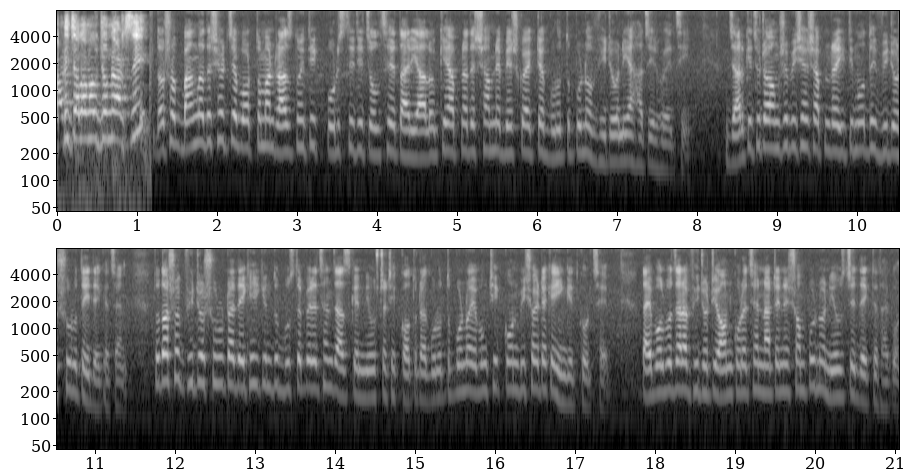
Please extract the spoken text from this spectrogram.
গাড়ি চালানোর জন্য আসছি। দর্শক, বাংলাদেশের যে বর্তমান রাজনৈতিক পরিস্থিতি চলছে তারই আলোকে আপনাদের সামনে বেশ কয়েকটা গুরুত্বপূর্ণ ভিডিও নিয়ে হাজির হয়েছি। যার কিছুটা অংশ বিশেষ আপনারা ইতিমধ্যে ভিডিও শুরুতেই দেখেছেন। তো দর্শক, ভিডিও শুরুটা দেখেই কিন্তু বুঝতে পেরেছেন যে আজকের নিউজটা ঠিক কতটা গুরুত্বপূর্ণ এবং ঠিক কোন বিষয়টাকে ইঙ্গিত করছে। তাই বলব, যারা ভিডিওটি অন করেছেন, না টেনে সম্পূর্ণ নিউজটি দেখতে থাকুন।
